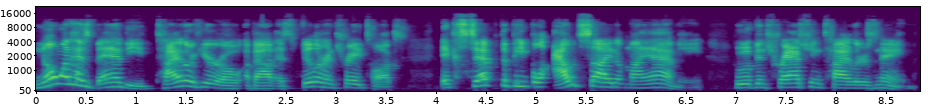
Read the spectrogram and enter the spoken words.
no one has bandied Tyler Herro about as filler in trade talks except the people outside of Miami who have been trashing Tyler's name.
